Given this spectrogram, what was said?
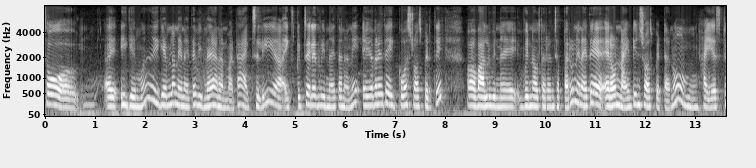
సో ఈ గేమ్ ఈ గేమ్లో నేనైతే విన్ అయ్యాను అనమాట యాక్చువల్లీ ఎక్స్పెక్ట్ చేయలేదు విన్ అవుతానని. ఎవరైతే ఎక్కువ స్ట్రాస్ పెడితే వాళ్ళు విన్ విన్ అవుతారని చెప్పారు. నేనైతే అరౌండ్ నైన్టీన్ స్ట్రాస్ పెట్టాను. హైయెస్ట్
